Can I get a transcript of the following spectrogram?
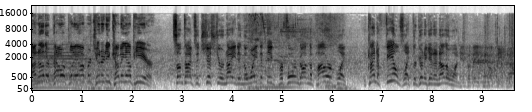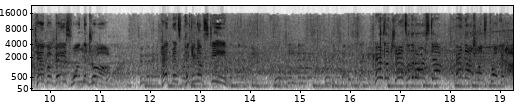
Another power play opportunity coming up here. Sometimes it's just your night, and the way that they've performed on the power play, it kind of feels like they're going to get another one. Tampa Bay penalty to Tampa Bay's won the draw. Hedman's picking up steam. 14 minutes, 37 seconds. Here's a chance on the doorstep, and that one's broken up.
